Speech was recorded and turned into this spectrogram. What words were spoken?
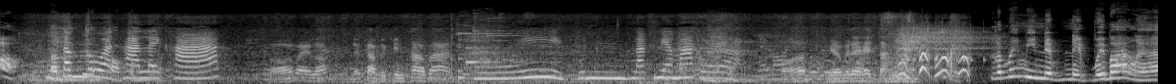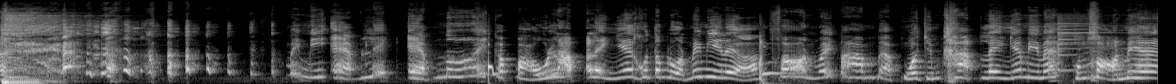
ต่อคุณตำรวจทานอะไรคะอ๋อไม่หรอกเดี๋ยวกลับไปกินข้าวบ้านโอ้ยคุณรักเมียมากเลยอะอ๋อเมียไม่ได้ให้ตังค์แล้วไม่มีเหน็บเหน็บๆไว้บ้างเหรอฮะไม่มีแอบเล็กแอบน้อยกระเป๋าลับอะไรอย่างเงี้ยคุณตำรวจไม่มีเลยเหรอซ่อนไว้ตามแบบหัวเข็มขัดอะไรอย่างเงี้ยมีไหมผมสอนไหมฮะ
